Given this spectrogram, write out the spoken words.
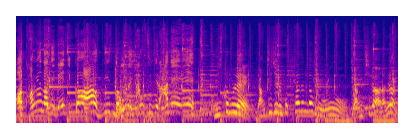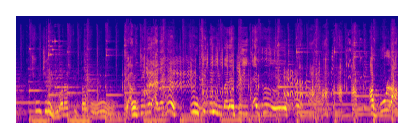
아 당연하지 매직카 미스터 블랙 양치질 안 해. 미스터 블랙 양치질은 꼭 해야 된다고 양치를 안 하면 충치를 유발할 수도 있다고 양치를 안 하면 춤치를 유발할 수 있다고. 아 몰라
